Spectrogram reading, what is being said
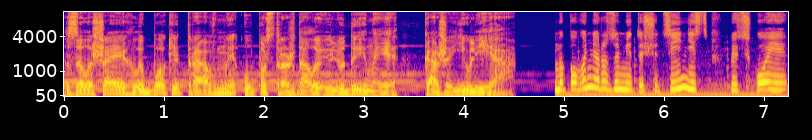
залишає глибокі травми у постраждалої людини, каже Юлія. Ми повинні розуміти, що цінність людської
